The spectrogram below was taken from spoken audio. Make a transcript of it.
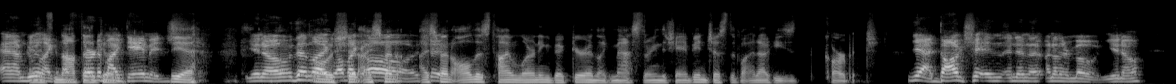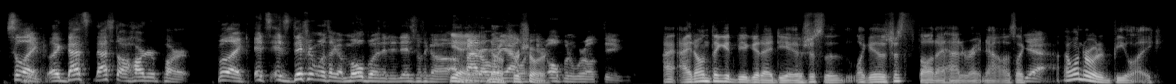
and I'm doing it's like a not that third of my damage, yeah. you know, then like oh I'm shit! like I spent oh I spent all this time learning Victor and like mastering the champion just to find out he's garbage. yeah dog shit in, in an- another mode you know so like like that's that's the harder part but like it's it's different with like a MOBA than it is with like a, a Yeah, yeah, battle no, royale for sure. open world thing I, I don't think it'd be a good idea. It was just the like it was just a thought I had right now. I was like, yeah I wonder what it'd be like.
